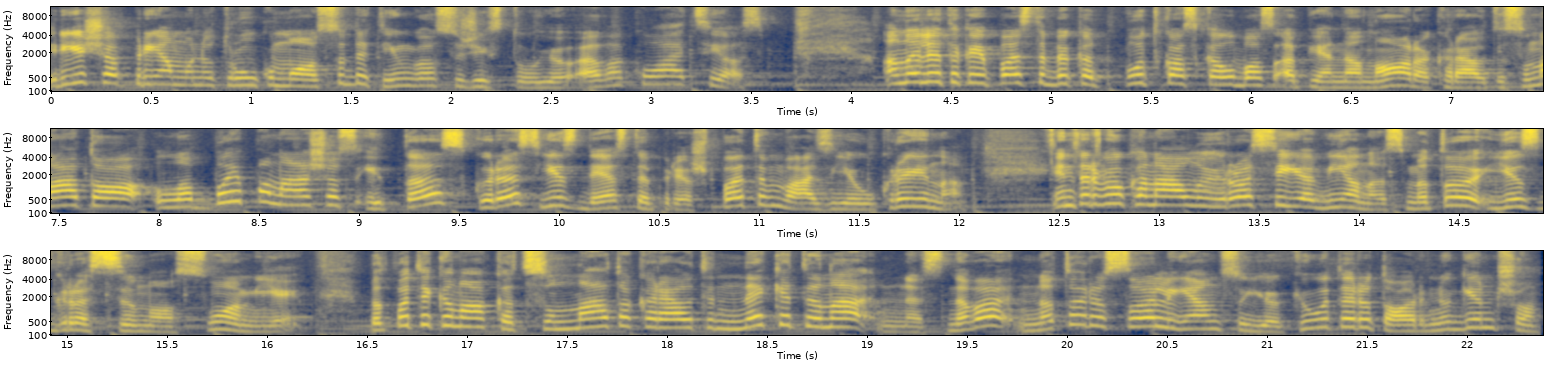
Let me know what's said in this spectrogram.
ryšio priemonių trūkumo, sudėtingos sužeistųjų evakuacijos. Analitikai pastebi, kad Putkos kalbos apie nenorą kariauti su NATO labai panašios į tas, kurias jis dėstė prieš pat invaziją Ukrainą. Interviu kanalui Rusija vienas metu jis grasino Suomijai, bet patikino, kad su NATO kariauti neketina, nes neva neturi su alijansu jokių teritorinių ginčių.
